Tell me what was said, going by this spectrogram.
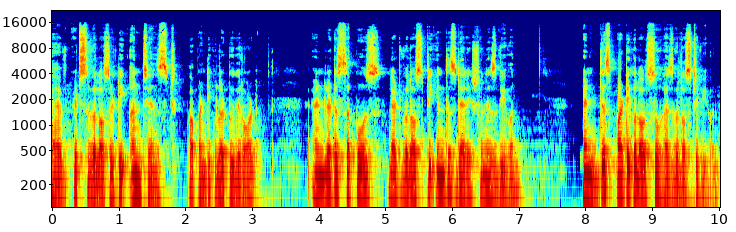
have its velocity unchanged perpendicular to the rod. And let us suppose that velocity in this direction is v1 and this particle also has velocity v1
